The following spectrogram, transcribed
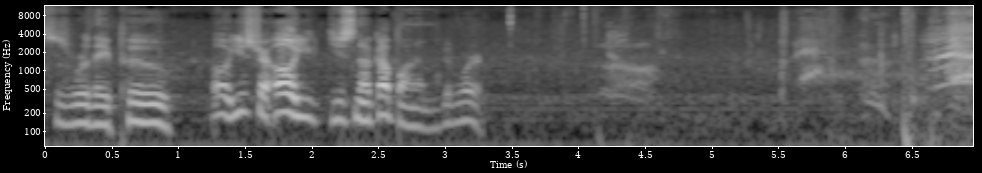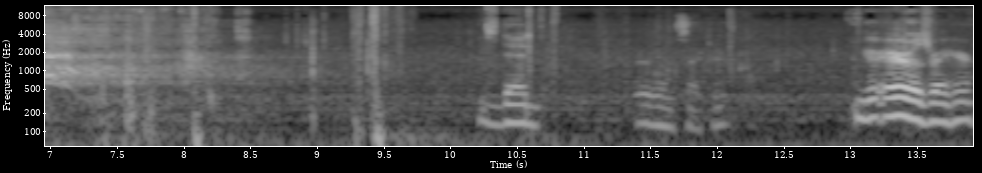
This is where they poo. Oh, you start. Oh, you you snuck up on him. Good work. He's dead. Wait one second. Your arrow's right here.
